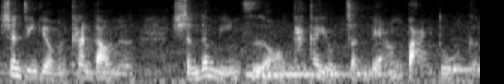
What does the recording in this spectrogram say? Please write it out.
圣经给我们看到呢，神的名字哦，大概有整两百多个。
